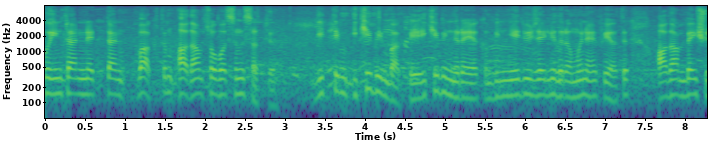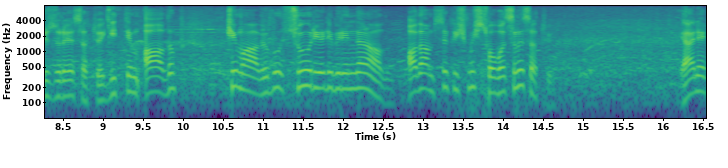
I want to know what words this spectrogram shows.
bu internetten baktım adam sobasını satıyor. Gittim 2000 bak e, 2000 liraya yakın 1750 lira mı ne fiyatı adam 500 liraya satıyor. Gittim aldım. Kim abi bu? Suriyeli birinden aldım. Adam sıkışmış sobasını satıyor. Yani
